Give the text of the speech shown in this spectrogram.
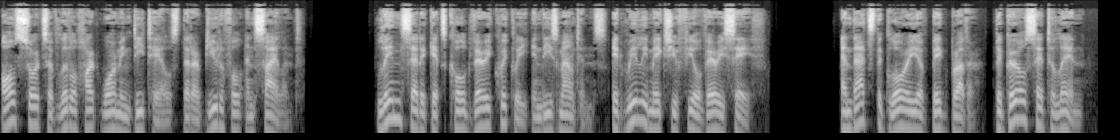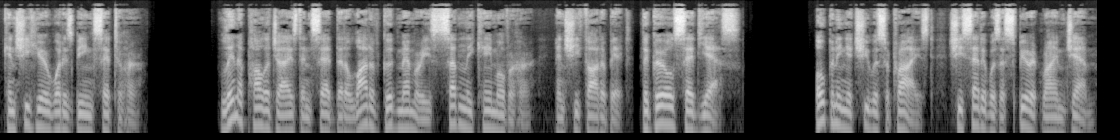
all sorts of little heartwarming details that are beautiful and silent. Lin said it gets cold very quickly in these mountains. It really makes you feel very safe. And that's the glory of Big Brother. The girl said to Lin, can she hear what is being said to her? Lin apologized and said that a lot of good memories suddenly came over her, and she thought a bit. The girl said yes. Opening it she was surprised, she said it was a spirit rhyme gem.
